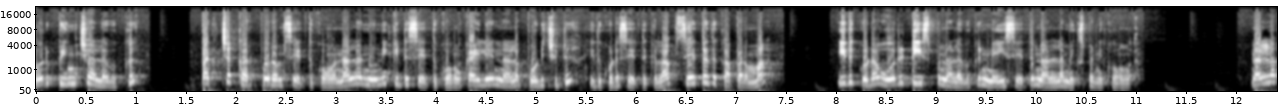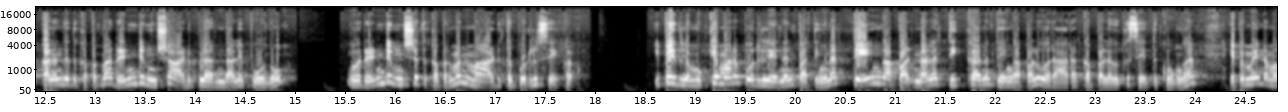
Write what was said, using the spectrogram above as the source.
ஒரு பிஞ்ச் அளவுக்கு பச்சை கற்பூரம் சேர்த்துக்கோங்க. நல்லா நுணுக்கிட்டு சேர்த்துக்கோங்க. கையிலேயே நல்லா பொடிச்சிட்டு இது கூட சேர்த்துக்கலாம். சேர்த்ததுக்கு அப்புறமா இது கூட ஒரு டீஸ்பூன் அளவுக்கு நெய் சேர்த்து நல்லா மிக்ஸ் பண்ணிக்கோங்க. நல்லா கலந்ததுக்கு அப்புறமா ரெண்டு நிமிஷம் அடுப்பில் இருந்தாலே போதும். ஒரு ரெண்டு நிமிஷத்துக்கு அப்புறமா நம்ம அடுத்த பொருள் சேர்க்கலாம். இப்போ இதில் முக்கியமான பொருள் என்னன்னு பார்த்தீங்கன்னா தேங்காய் பால் நல்லா திக்கான தேங்காய் பால் ஒரு அரை கப் அளவுக்கு சேர்த்துக்கோங்க. எப்பவுமே நம்ம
